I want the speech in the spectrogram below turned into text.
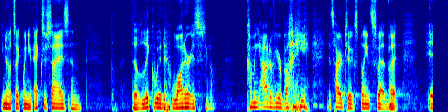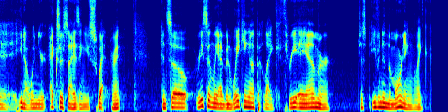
you know, it's like when you exercise and the liquid water is, you know, coming out of your body. it's hard to explain sweat, but, uh, you know, when you're exercising, you sweat, right? And so recently I've been waking up at like 3 a.m. or just even in the morning, like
